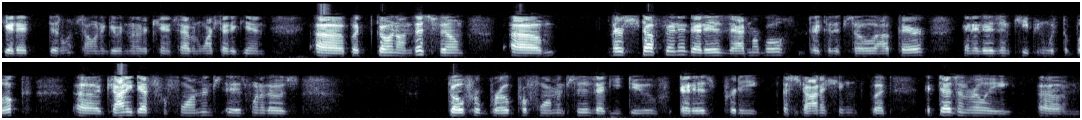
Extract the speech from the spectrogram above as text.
get it. Didn't, so I want to give it another chance. I haven't watched that again. Uh, but going on this film, um, there's stuff in it that is admirable because it's so out there and it is in keeping with the book. Uh, Johnny Depp's performance is one of those go for broke performances that you do that is pretty astonishing, but it doesn't really. Um,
